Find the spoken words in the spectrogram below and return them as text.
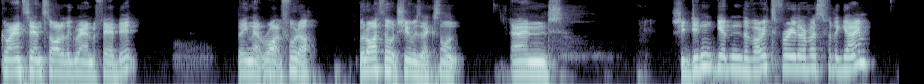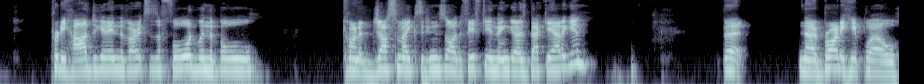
grandstand side of the ground a fair bit, being that right footer. But I thought she was excellent. And she didn't get in the votes for either of us for the game. pretty hard to get in the votes as a forward when the ball kind of just makes it inside the 50 and then goes back out again. But no, Bridie Hipwell,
